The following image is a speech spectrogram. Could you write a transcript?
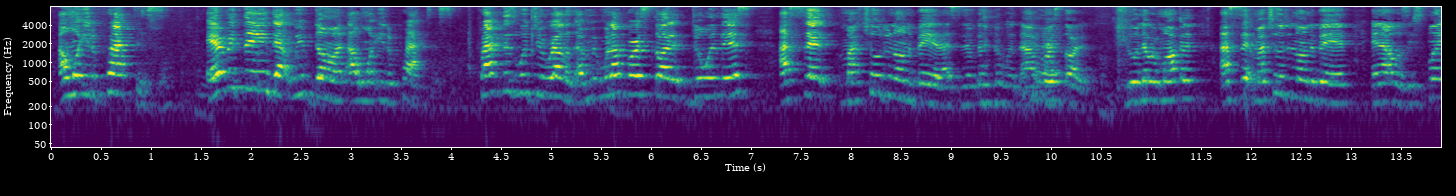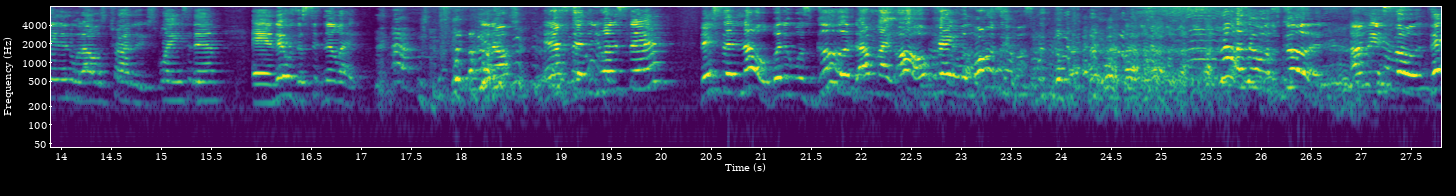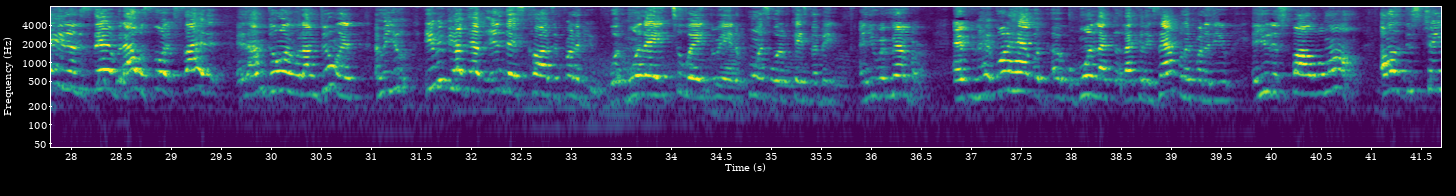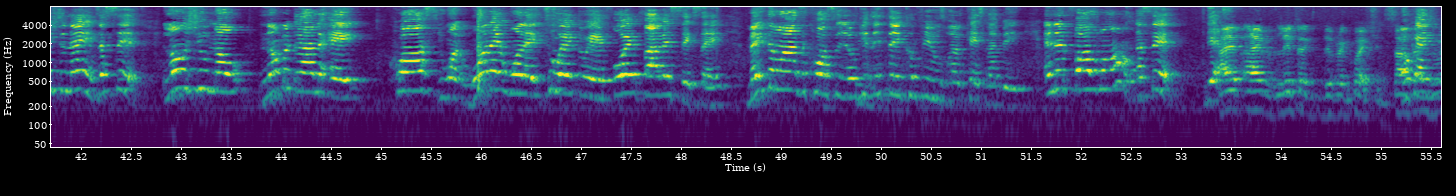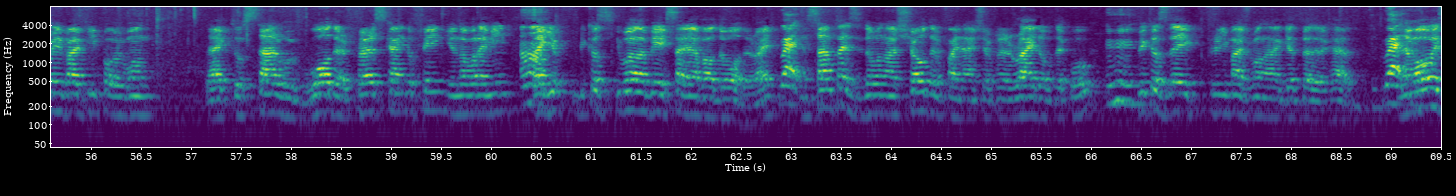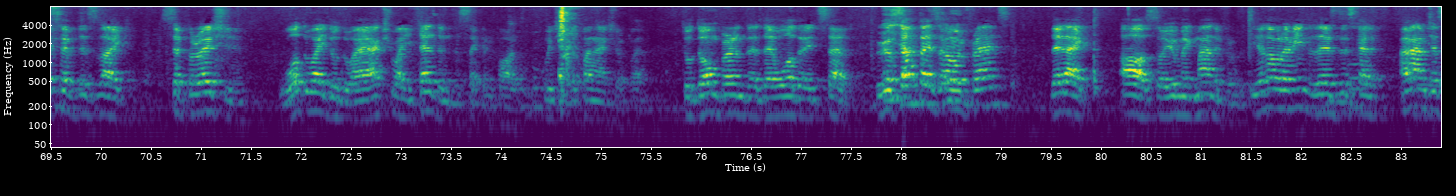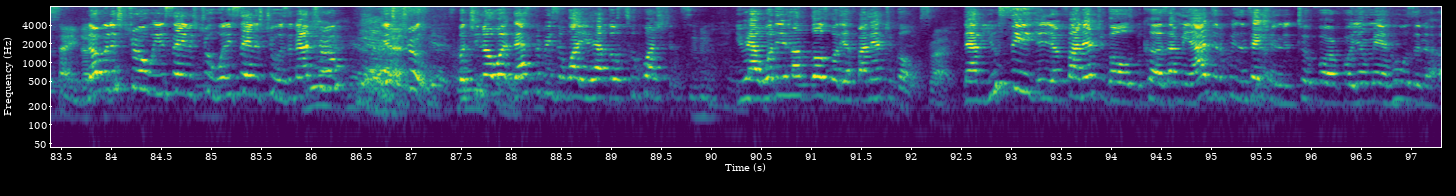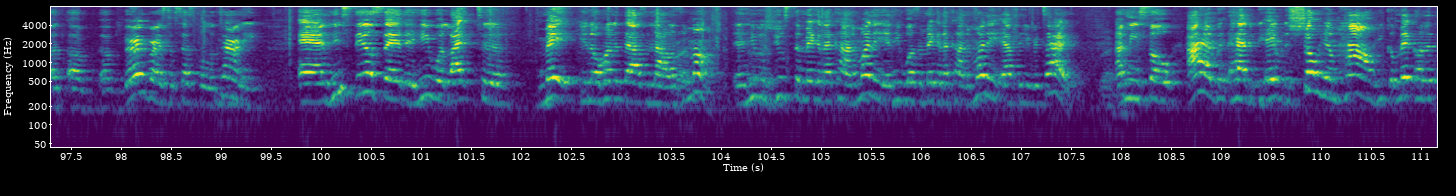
I want you to practice. Everything that we've done, I want you to practice. Practice with your relatives. I mean, when I first started doing this, I set my children on the bed. I said when I first started doing network marketing, I set my children on the bed and I was explaining what I was trying to explain to them, and they were just sitting there like, you know. And I said, "Do you understand?" They said no, but it was good. I'm like, oh, okay, well, as long as it was good. as long as it was good. I mean, so they didn't understand, but I was so excited, and I'm doing what I'm doing. I mean, you even if you have to have index cards in front of you, what one A, two A, three A, and the points, whatever the case may be, and you remember. And if you want to have a, a, one like like an example in front of you, and you just follow along. All just change the names. That's it. As long as you know number down to eight, cross. You want one A, one A, two A, three A, four A, five A, six A. Make the lines across so you don't get anything confused, whatever the case might be, and then follow along. That's it. Yes. I, I have a little different questions. Sometimes Okay. we invite people who want like to start with water first kind of thing, you know what I mean? Uh-huh. Like you, because you want to be excited about the water, right? Right. And sometimes you don't want to show them financial right off the hook Mhm. because they pretty much want to get better health. Right. And I always have this like separation. What do I do? Do I actually tell them the second part, which is the financial plan? To don't burn the, the water itself. Because sometimes our friends, they're like, oh, so you make money from it. You know what I mean? There's this kind of, I- I'm just saying that. No, but it's true. What you're saying is true. What he's saying is true. Is it not true? Yeah. It's true. But you know what? That's the reason why you have those two questions. Mhm. You have what are your health goals, what are your financial goals. Right. Now, if you see your financial goals, because I mean, I did a presentation to, for, for a young man who was an, a, a, a very, very successful attorney, and he still said that he would like to make, you know, $100,000 a month. And he was used to making that kind of money, and he wasn't making that kind of money after he retired. Right. I mean, so I had, had to be able to show him how he could make $100,000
